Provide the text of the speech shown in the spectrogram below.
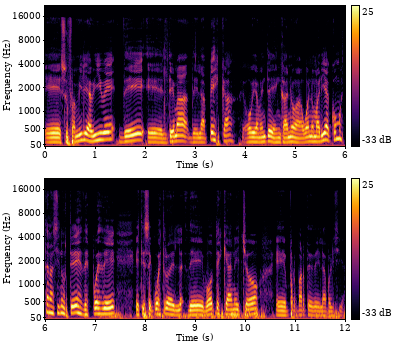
eh, su familia vive del de, eh, tema de la pesca, obviamente en canoa. Bueno, María, ¿cómo están haciendo ustedes después de este secuestro de, de botes que han hecho eh, por parte de la policía?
